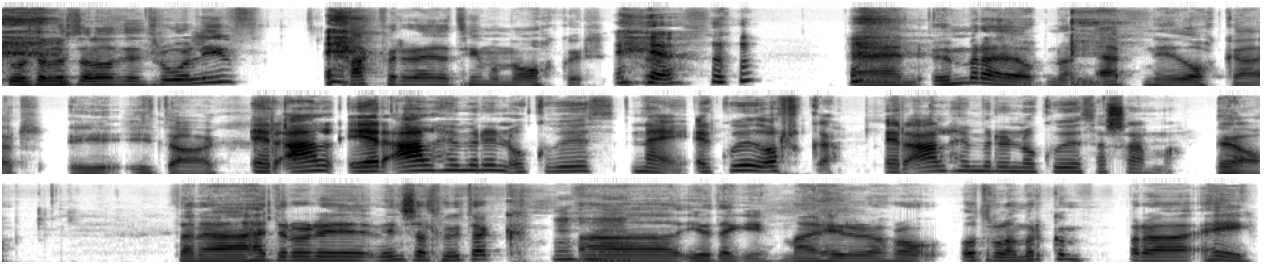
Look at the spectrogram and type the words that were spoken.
Þú ert að hlusta á þáttin trú og líf Takk fyrir að eða tíma með okkur í dag. En umræðu efnið okkar í, í dag er, al, er alheimurinn og Guð, nei, er Guð orka? Er alheimurinn og Guð það sama? Já Þannig að þetta er orðið vinsalt hugtak Mm að, ég veit ekki, maður heyrir frá ótrúlega mörgum, bara, hei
